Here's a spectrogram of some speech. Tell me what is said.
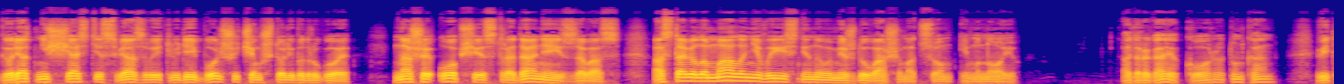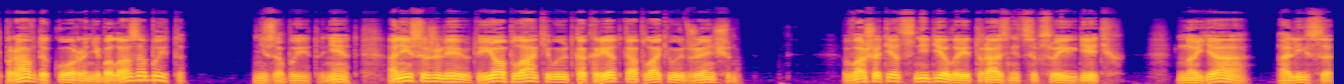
Говорят, несчастье связывает людей больше, чем что-либо другое. Наше общее страдание из-за вас оставило мало невыясненного между вашим отцом и мною. А дорогая Кора, Тункан, ведь правда Кора не была забыта? не забыто. Нет, они сожалеют, ее оплакивают, как редко оплакивают женщину. Ваш отец не делает разницы в своих детях. Но я, Алиса,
